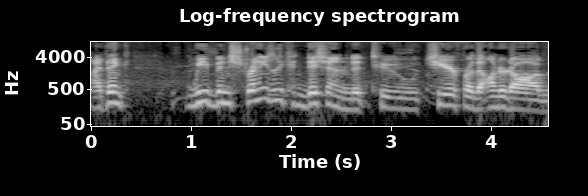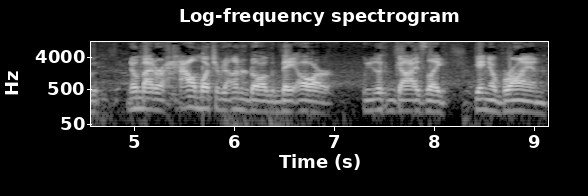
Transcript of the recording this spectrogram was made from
I think we've been strangely conditioned to cheer for the underdog no matter how much of an underdog they are. When you look at guys like Daniel Bryan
